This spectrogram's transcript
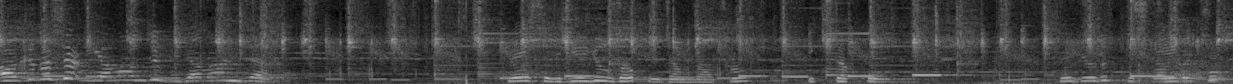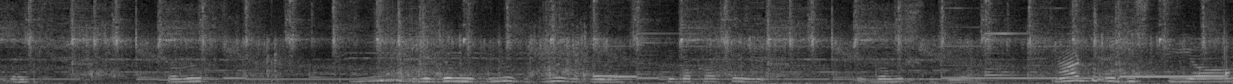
Arkadaşlar yalancı bu, yalancı. Neyse videoyu uzatmayacağım zaten. İki dakika oldu. Ne diyorduk? Dişleri de çektik. Evet. Birden uzuyor, gidiyor, gidiyor. Bir bakarsan uzamış gidiyor. Nerede o dişçi ya?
